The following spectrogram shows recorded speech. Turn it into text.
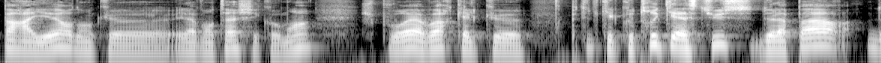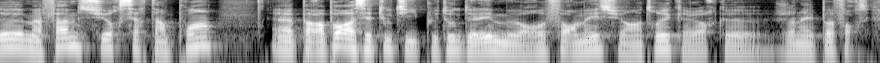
par ailleurs. Donc, et l'avantage, c'est qu'au moins, je pourrais avoir quelques, peut-être quelques trucs et astuces de la part de ma femme sur certains points euh, par rapport à cet outil, plutôt que d'aller me reformer sur un truc alors que j'en avais pas forcément.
